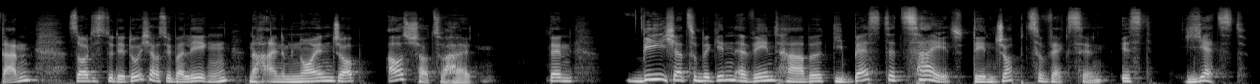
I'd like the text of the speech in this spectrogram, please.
dann solltest du dir durchaus überlegen, nach einem neuen Job Ausschau zu halten. Denn wie ich ja zu Beginn erwähnt habe, die beste Zeit, den Job zu wechseln, ist jetzt.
